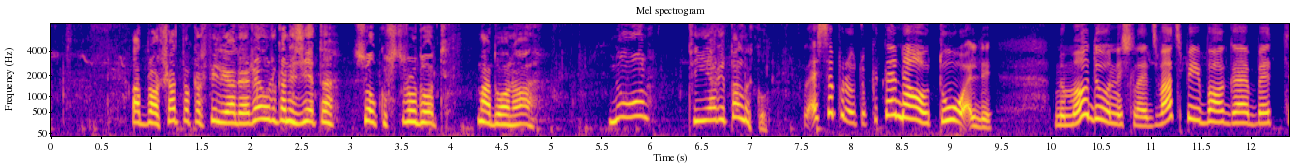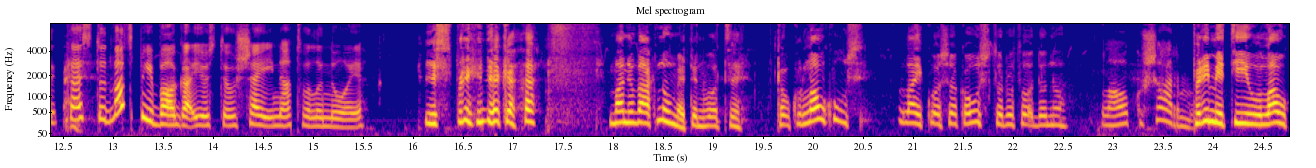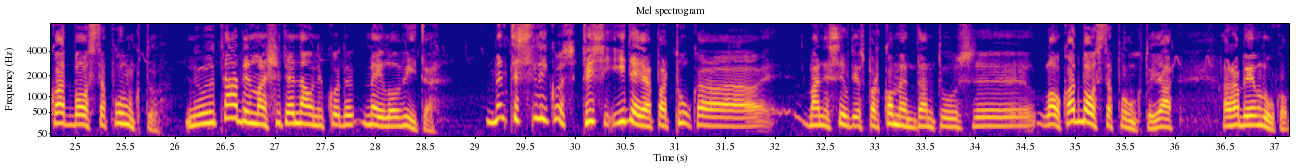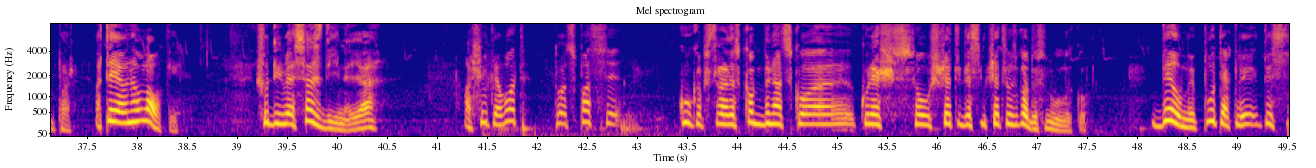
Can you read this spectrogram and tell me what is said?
Atbraucu atpakaļ filiāli reorganizēta, soku strādāt Madonā. Nu, un tī arī paliku. Es saprotu, ka te nav toļi. Nu, modunis līdz vecpībalgai, bet kas tad vecpībalgā jūs tev šeit atvalinoja? Izsprīdē, ka mani vāk numetinot kaut kur laukūs, laikos, ka uzturu tādu nu, Lauku šarmu. primitīvu lauku atbalsta punktu. Nu, tādēļ man šitie nav nekāda meilo vīta. Man tas likos, tas ideja par to, ka mani silties par komendantu uz e, lauku atbalsta punktu, jā, ar abiem rūkom par. A te jau nav lauki. Šodien vēl sasdīne, jā. A šitie vot, tots pats e, kūkapstrādes kombināts, ko, kur es savus 44 gadus nuliku. Dilmi, putekļi, tas,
